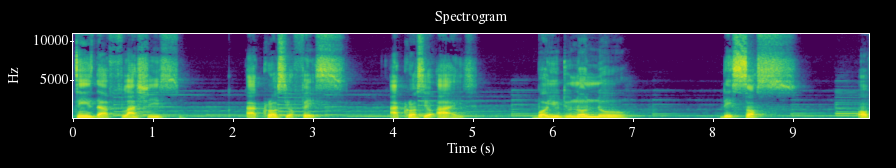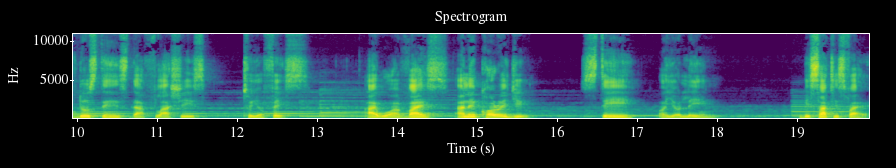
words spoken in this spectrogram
things that flashes across your face, across your eyes, but you do not know the source of those things that flashes to your face. I will advise and encourage you stay on your lane. Be satisfied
